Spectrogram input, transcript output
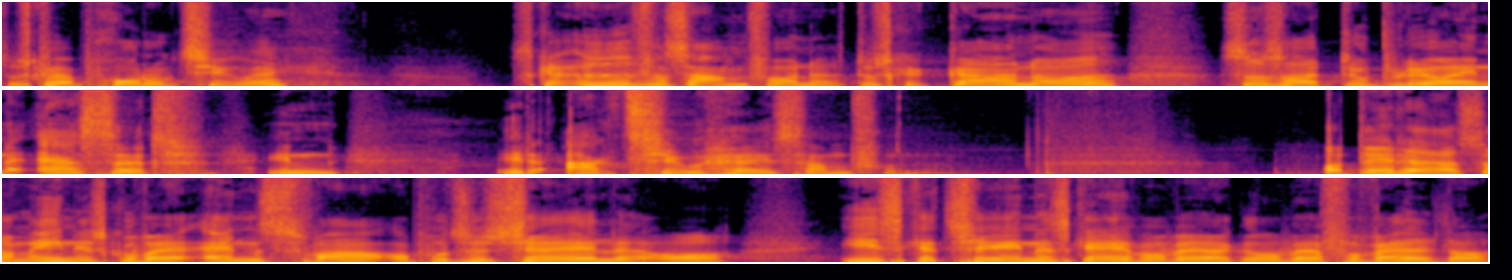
Du skal være produktiv, ikke? Du skal yde for samfundet. Du skal gøre noget, så at du bliver en asset, en, et aktiv her i samfundet. Og det der, som egentlig skulle være ansvar og potentiale, og I skal tjene skaberværket og være forvalter,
